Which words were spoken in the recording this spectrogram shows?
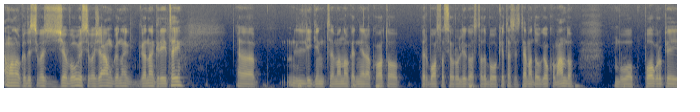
Manau, kad įsivažiavau, įsivažiavom gana, gana greitai. Uh, lyginti, manau, kad nėra ko to pirmosios Eurolygos, tada buvo kita sistema, daugiau komandų. Buvo pogrupiai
